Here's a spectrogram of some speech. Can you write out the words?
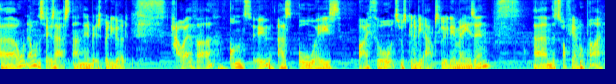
Uh, I, wouldn't, I wouldn't say it was outstanding, but it was pretty good. However, onto as always, I thought was going to be absolutely amazing, um, the toffee apple pie,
